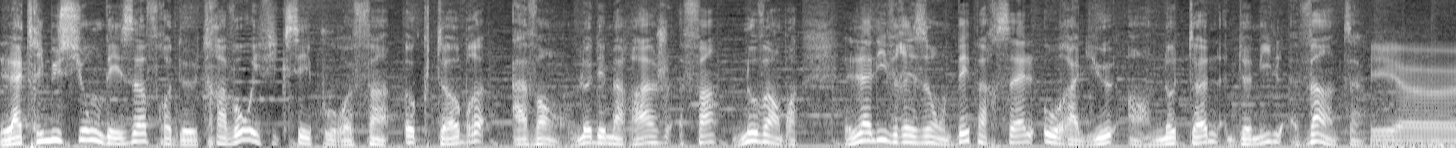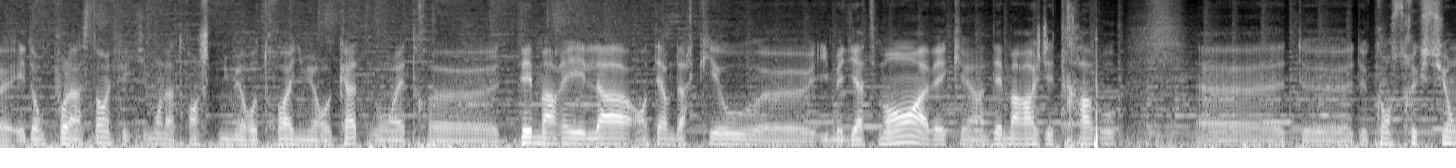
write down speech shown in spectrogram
L'attribution des offres de travaux est fixée pour fin octobre, avant le démarrage fin novembre. La livraison des parcelles aura lieu en automne 2020. Euh, et, donc pour l'instant, effectivement, la tranche numéro 3 et numéro 4 vont être euh, démarrées là en termes d'archéo euh, immédiatement, avec un démarrage des travaux de, de, construction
